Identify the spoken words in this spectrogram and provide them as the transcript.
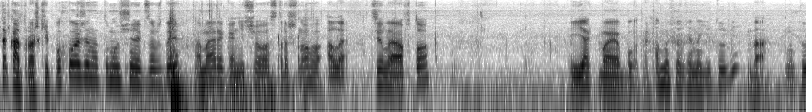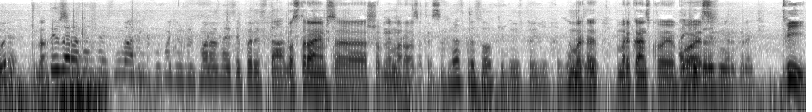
Така трошки похожена, тому що, як завжди, Америка нічого страшного, але ціле авто. І як має бути. А ми що вже на Ютубі? Да, В натурі? да. Ти зараз почнеш знімати, потім щось морознеться перестане. Постараємося, щоб не морозитися. У нас кросовки дивись приїхали. Ну, Амер... е, Американського А який розмір, до речі? Твій.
